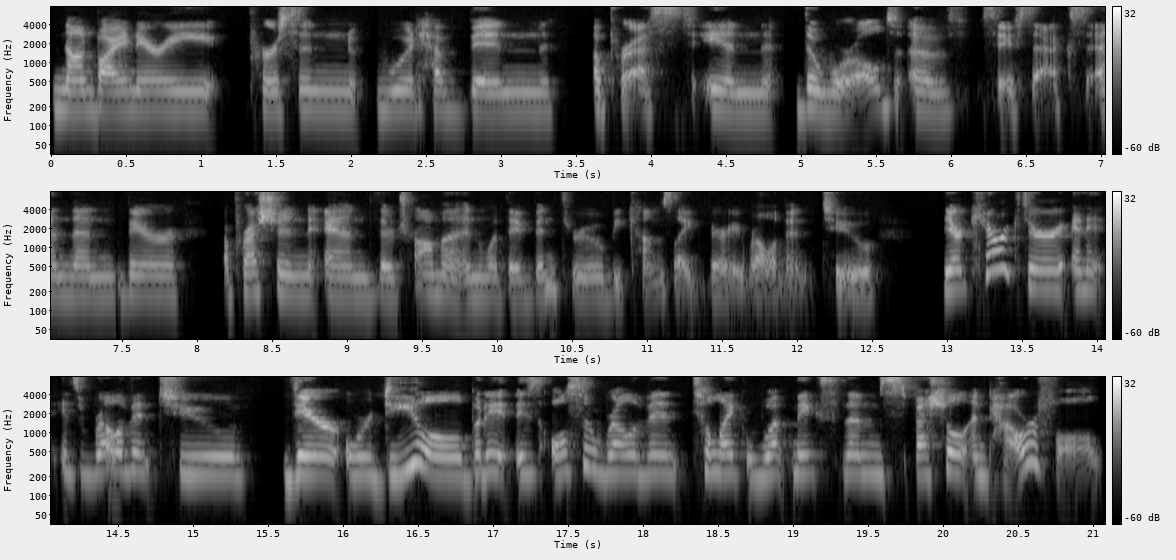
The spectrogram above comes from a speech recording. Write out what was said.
non binary person would have been oppressed in the world of safe sex. And then their oppression and their trauma and what they've been through becomes like very relevant to their character. And it, it's relevant to their ordeal but it is also relevant to like what makes them special and powerful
